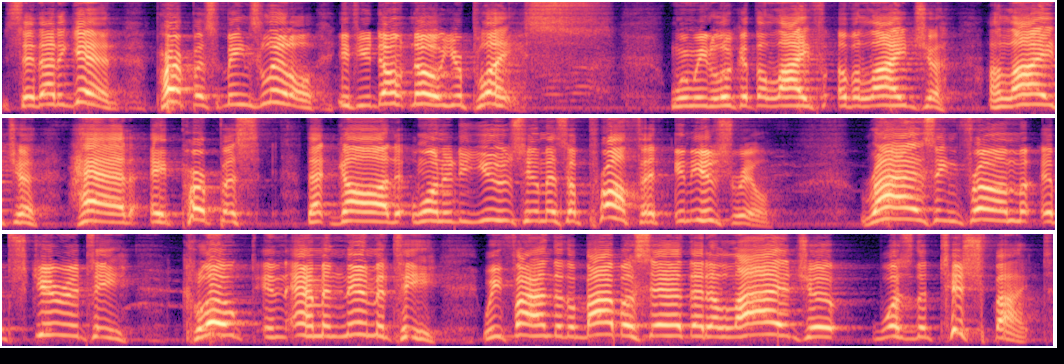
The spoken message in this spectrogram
Say that again. Purpose means little if you don't know your place. When we look at the life of Elijah, Elijah had a purpose that God wanted to use him as a prophet in Israel. Rising from obscurity, cloaked in anonymity, we find that the Bible said that Elijah was the Tishbite.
